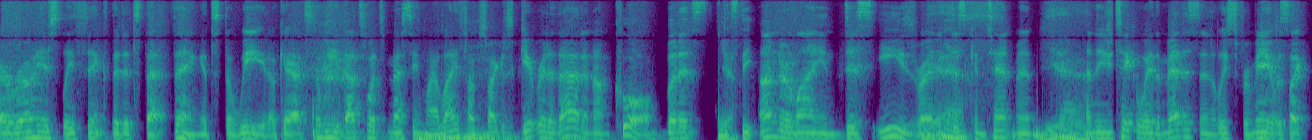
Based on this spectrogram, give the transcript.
erroneously think that it's that thing. It's the weed. Okay, that's the weed. That's what's messing my life up. So I can just get rid of that and I'm cool. But it's yeah. it's the underlying dis-ease, right? Yes. Discontentment. Yeah. And then you take away the medicine. At least for me, it was like,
